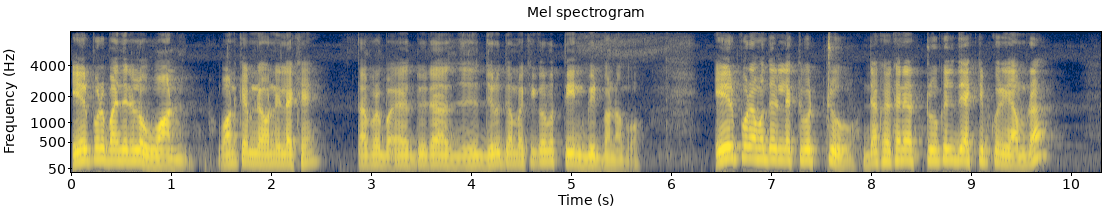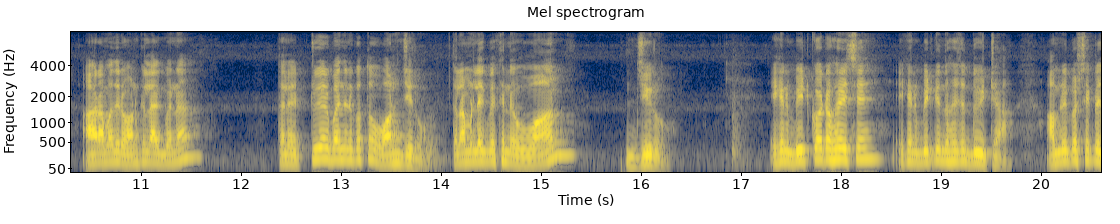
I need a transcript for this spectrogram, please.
এরপরে বাইনারি হলো ওয়ান ওয়ান কেমনে ওয়ানই লেখে? তারপরে দুইটা জিরো দিয়ে আমরা কী করব? তিন বিট বানাবো। এরপরে আমাদের লিখতে হবে টু দেখো এখানে টুকে যদি অ্যাক্টিভ করি আমরা, আর আমাদের ওয়ানকে লাগবে না, তাহলে টু এর বাইনারি কত? ওয়ান জিরো তাহলে আমরা লিখব এখানে ওয়ান জিরো এখানে বিট কয়টা হয়েছে? এখানে বিট কিন্তু হয়েছে দুইটা। আমরা এই পাশে একটা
